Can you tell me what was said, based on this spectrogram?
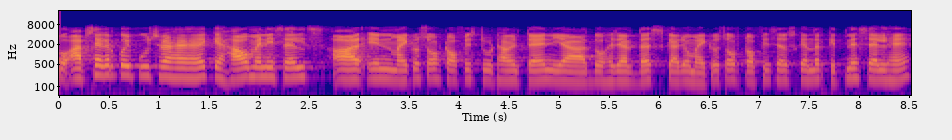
तो आपसे अगर कोई पूछ रहा है कि how many cells are in Microsoft Office 2010 या 2010 का जो माइक्रोसॉफ्ट ऑफ़िस है, उसके अंदर कितने सेल हैं?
